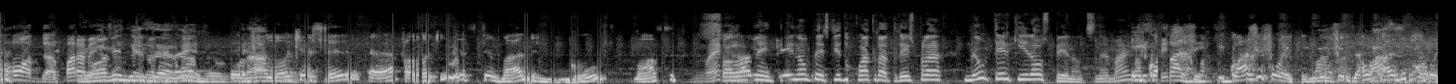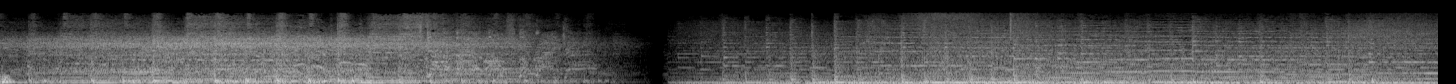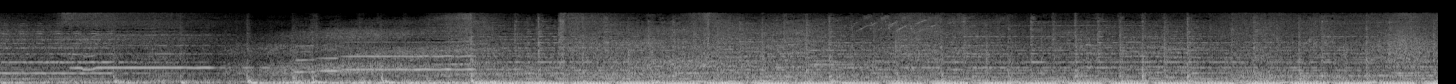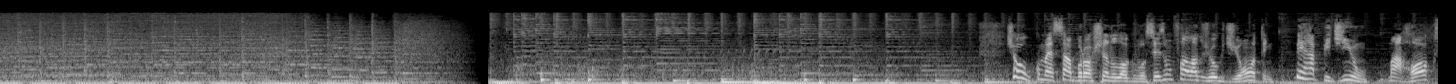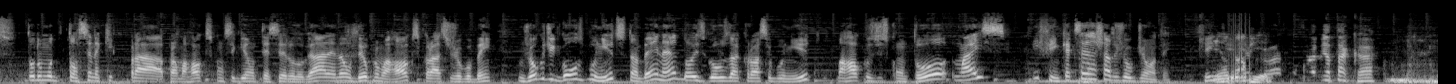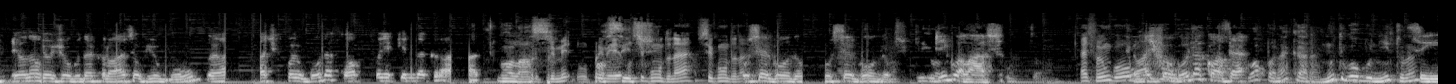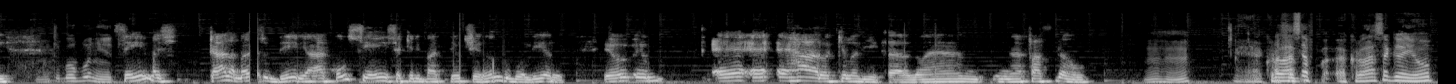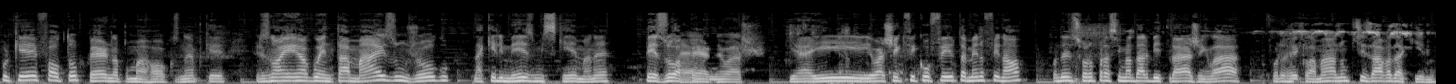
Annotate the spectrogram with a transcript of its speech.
foda, Eu parabéns. avisei? Miserável. Ele falou que ia ser, é, falou que ia ser vários gols. Nossa, Não é, Só cara? lamentei não ter sido 4x3 pra não ter que ir aos pênaltis, né? Mas e quase, e quase foi. No final quase foi. Deixa eu começar brochando logo vocês. Vamos falar do jogo de ontem. Bem rapidinho. Marrocos. Todo mundo torcendo aqui pra, pra Marrocos conseguir um terceiro lugar, né? Não deu pro Marrocos. Croácia jogou bem. Um jogo de gols bonitos também, né? Dois gols da Croácia bonito. Marrocos descontou. Mas, enfim, o que, é que vocês acharam do jogo de ontem? quem Eu não vi. o sabe atacar. Eu não vi o jogo da Croácia, eu vi o gol. Eu acho que foi o gol da Copa, foi aquele da Croácia. O, Golaço. prime o primeiro, o segundo, né? O segundo, né? O segundo, o segundo. Que golaço. É, foi um gol. Eu acho que foi o gol da Copa. Copa, né, cara? Muito gol bonito, né? Sim, Muito gol bonito. sim, mas, cara, mas o dele, a consciência que ele bateu tirando o goleiro, eu. eu é, é, é raro aquilo ali, cara. Não é, não é fácil, não. Uhum. É, a, Croácia, a Croácia ganhou porque faltou perna pro Marrocos, né? Porque eles não iam aguentar mais um jogo naquele mesmo esquema, né? Pesou a É. perna, eu acho. E aí eu achei que ficou feio também no final, quando eles foram pra cima da arbitragem lá, foram reclamar, não precisava daquilo.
